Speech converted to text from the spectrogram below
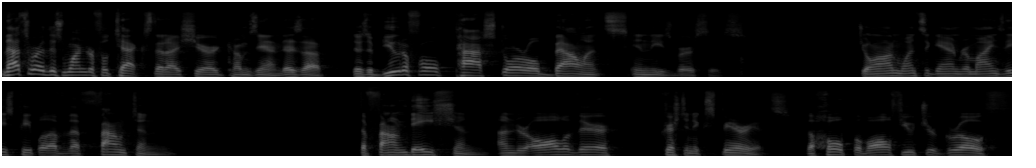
That's where this wonderful text that I shared comes in. There's a, there's a beautiful pastoral balance in these verses. John once again reminds these people of the fountain, the foundation under all of their Christian experience, the hope of all future growth.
